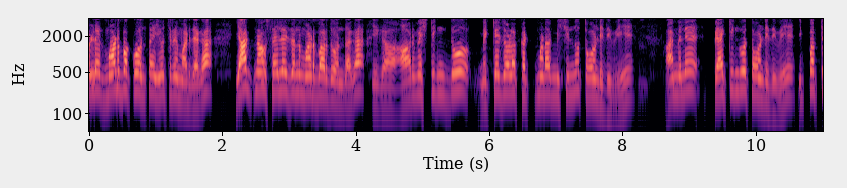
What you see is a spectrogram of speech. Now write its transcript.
ಒಳ್ಳೇದು ಮಾಡಬೇಕು ಅಂತ ಯೋಚನೆ ಮಾಡಿದಾಗ, ಯಾಕೆ ನಾವು ಸೈಲೇಜ್ ಅನ್ನು ಮಾಡಬಾರ್ದು ಅಂದಾಗ, ಈಗ ಹಾರ್ವೆಸ್ಟಿಂಗ್ದು ಮೆಕ್ಕೆಜೋಳ ಕಟ್ ಮಾಡೋ ಮಿಷಿನ್ನು ತೊಗೊಂಡಿದ್ದೀವಿ ಆಮೇಲೆ ಪ್ಯಾಕಿಂಗು ತೊಗೊಂಡಿದ್ದೀವಿ ಇಪ್ಪತ್ತು,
